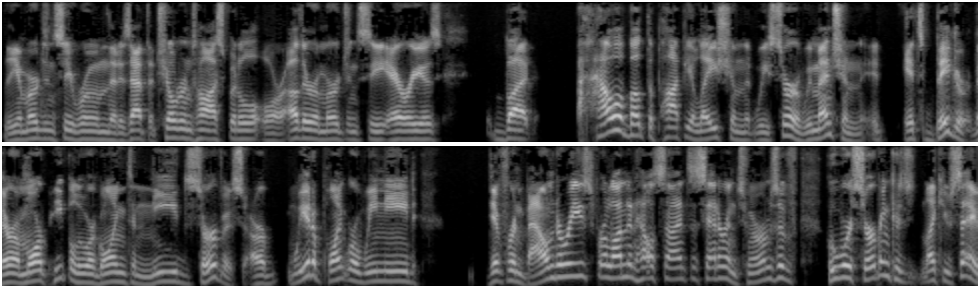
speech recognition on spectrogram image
the emergency room that is at the children's hospital or other emergency areas. But how about the population that we serve? We mentioned it, it's bigger. There are more people who are going to need service. Are we at a point where we need different boundaries for London Health Sciences Center in terms of who we're serving? Because, like you say,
